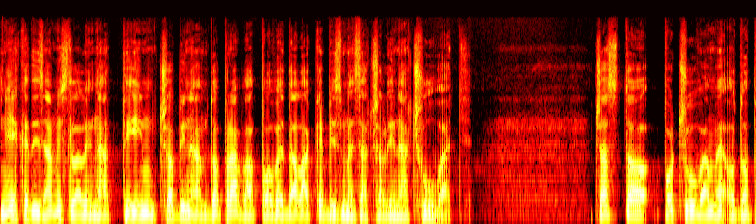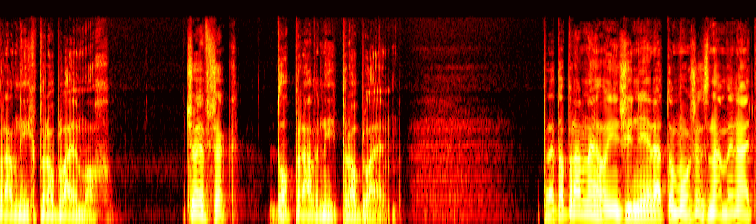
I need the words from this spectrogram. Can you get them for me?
niekedy zamysleli nad tým, čo by nám doprava povedala, keby sme začali načúvať. Často počúvame o dopravných problémoch. Čo je však dopravný problém? Pre dopravného inžiniera to môže znamenať,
